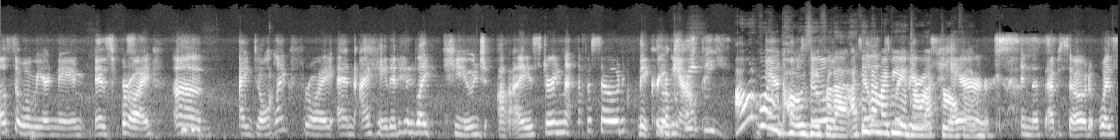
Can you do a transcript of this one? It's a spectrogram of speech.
also a weird name is Freud. Um, I don't like Freud, and I hated his like huge eyes during that episode. They creep me out. I would blame And Posey also, for that. I think that might be a Sprayberry's directorial thing. in this episode was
